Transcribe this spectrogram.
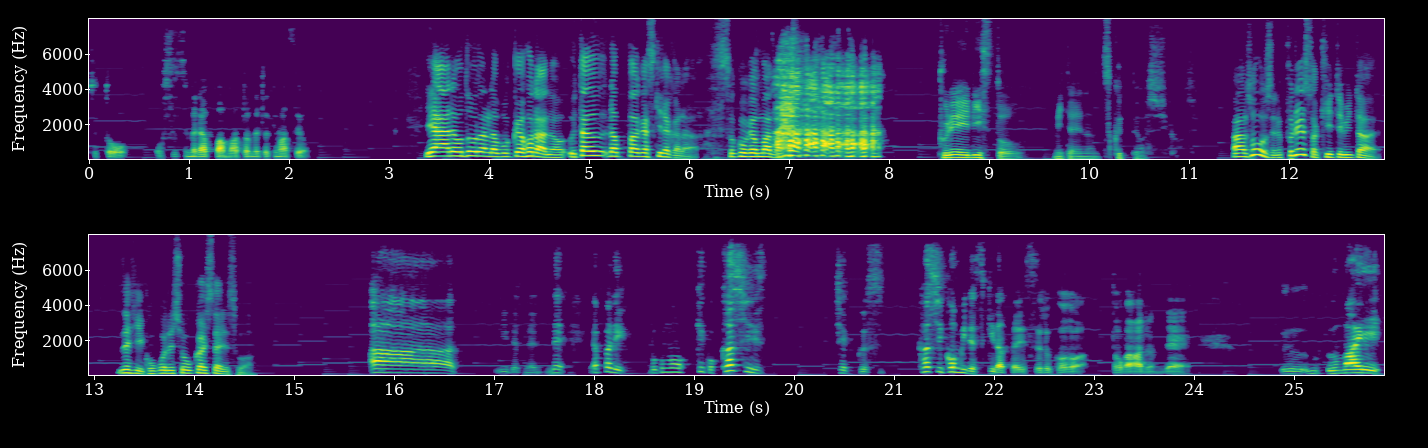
ちょっと、おすすめラッパーまとめときますよ。いやーでもどうなんだ僕はほらあの歌うラッパーが好きだからそこがまだ。プレイリストみたいなの作ってほしいかもしあそうですね。プレイスは聞いてみたい。ぜひここで紹介したいですわ。あー、いいですね。で、やっぱり僕も結構歌詞チェックす、歌詞込みで好きだったりすることがあるんで、う、うまい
